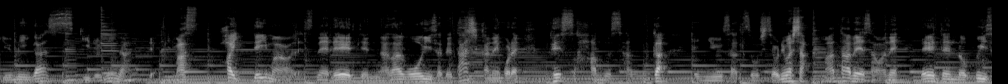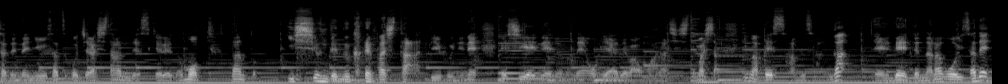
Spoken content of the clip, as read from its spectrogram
弓がスキルになっております。は。いで、今はですね、0.75イーサで、確かね、これ、ペスハムさんが入札をしておりました。マタベイさんはね、0.6イーサでね、入札こちらしたんですけれども、なんと、一瞬で抜かれましたっていう風にね、CNN のね、お部屋ではお話ししてました。今、ペスハムさんが0.75イーサで、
